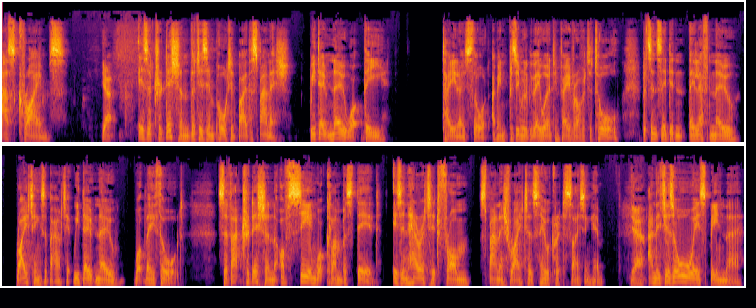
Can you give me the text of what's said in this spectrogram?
as crimes, yeah, is a tradition that is imported by the Spanish. We don't know what the Taínos thought. I mean, presumably they weren't in favor of it at all. But since they didn't, they left no writings about it. We don't know what they thought. So that tradition of seeing what Columbus did is inherited from Spanish writers who were criticizing him. Yeah. And it has always been there.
